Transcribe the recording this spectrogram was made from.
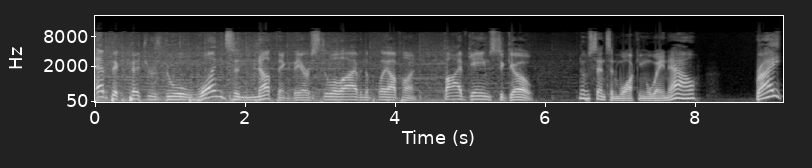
epic pitchers duel, one to nothing. They are still alive in the playoff hunt. Five games to go. No sense in walking away now, right?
